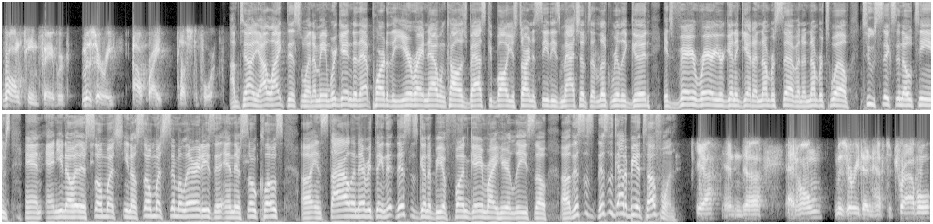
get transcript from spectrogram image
Wrong team favored. Missouri outright plus the four. I'm telling you, I like this one. I mean, we're getting to that part of the year right now when college basketball, you're starting to see these matchups that look really good. It's very rare you're going to get a number seven, a number 12, two six and O oh teams. And, and, you know, there's so much, you know, so much similarities and, and they're so close uh, in style and everything. This is going to be a fun game right here, Lee. So uh, this is, this has got to be a tough one. Yeah. And uh, at home, Missouri doesn't have to travel.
